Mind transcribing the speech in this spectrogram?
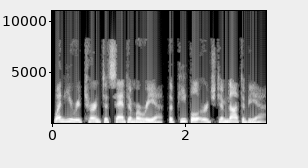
When he returned to Santa Maria, the people urged him not to be a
